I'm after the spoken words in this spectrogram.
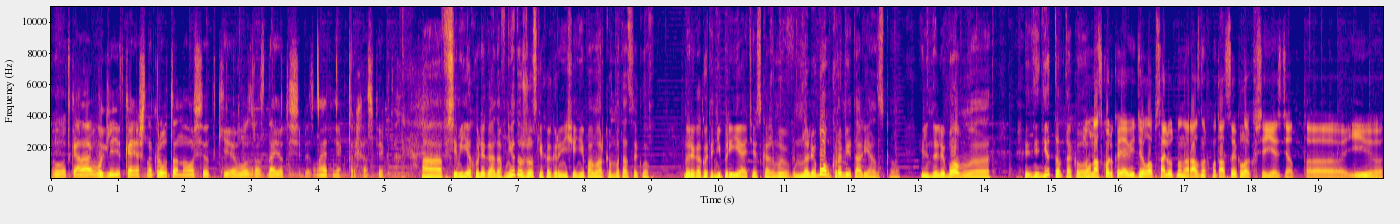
Вот, она выглядит, конечно, круто, но все-таки возраст дает о себе знать в некоторых аспектах. А в семье хулиганов нету жестких ограничений по маркам мотоциклов? Ну или какое-то неприятие, скажем, на любом, кроме итальянского. Или на любом... Э, нет там такого? Ну, насколько я видел, абсолютно на разных мотоциклах все ездят. Э, и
